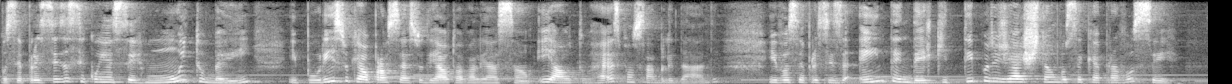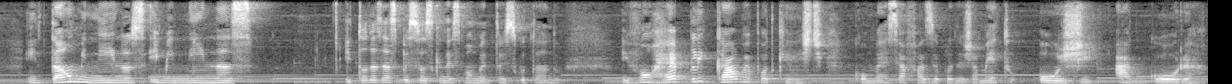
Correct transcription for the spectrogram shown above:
você precisa se conhecer muito bem e por isso que é o processo de autoavaliação e autorresponsabilidade. E você precisa entender que tipo de gestão você quer para você. Então, meninos e meninas e todas as pessoas que nesse momento estão escutando e vão replicar o meu podcast, Comece a fazer o planejamento hoje, agora.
